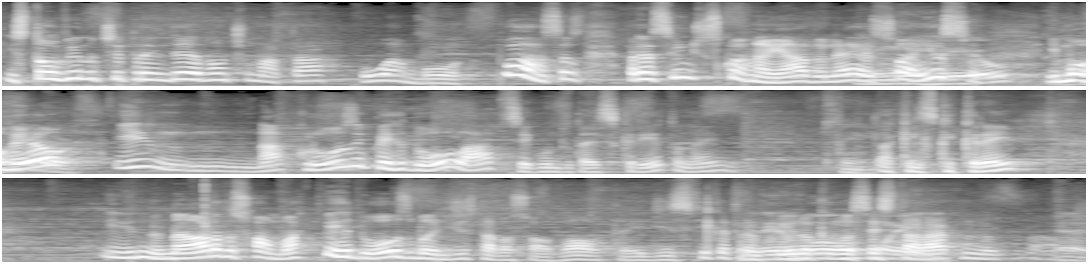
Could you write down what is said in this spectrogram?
Estão vindo te prender, vão te matar. O amor. Porra, parecia um disco arranhado, né? É só morreu isso. E morreu. amor. E na cruz e perdoou lá, segundo está escrito, né? Sim. Aqueles que creem. E na hora da sua morte, perdoou os bandidos que estavam à sua volta e disse: Fica tranquilo que você com estará com. É,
